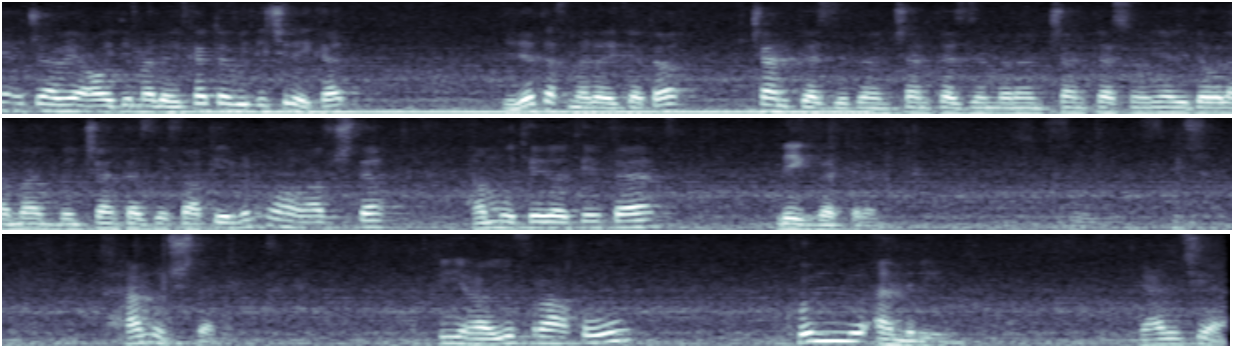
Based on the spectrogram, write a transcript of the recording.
يعني جاوي عايد ملائكة ويدي شريت كات؟ لذلك في ملائكة چند کس دبن چند کس دمرن چند کس ونیا دولمند بن چند کس فقیر بن. و عفشتا همو تیدا تیتا لیک ذکرن همو تشتك فيها يفرق كل أمر يعني شيء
